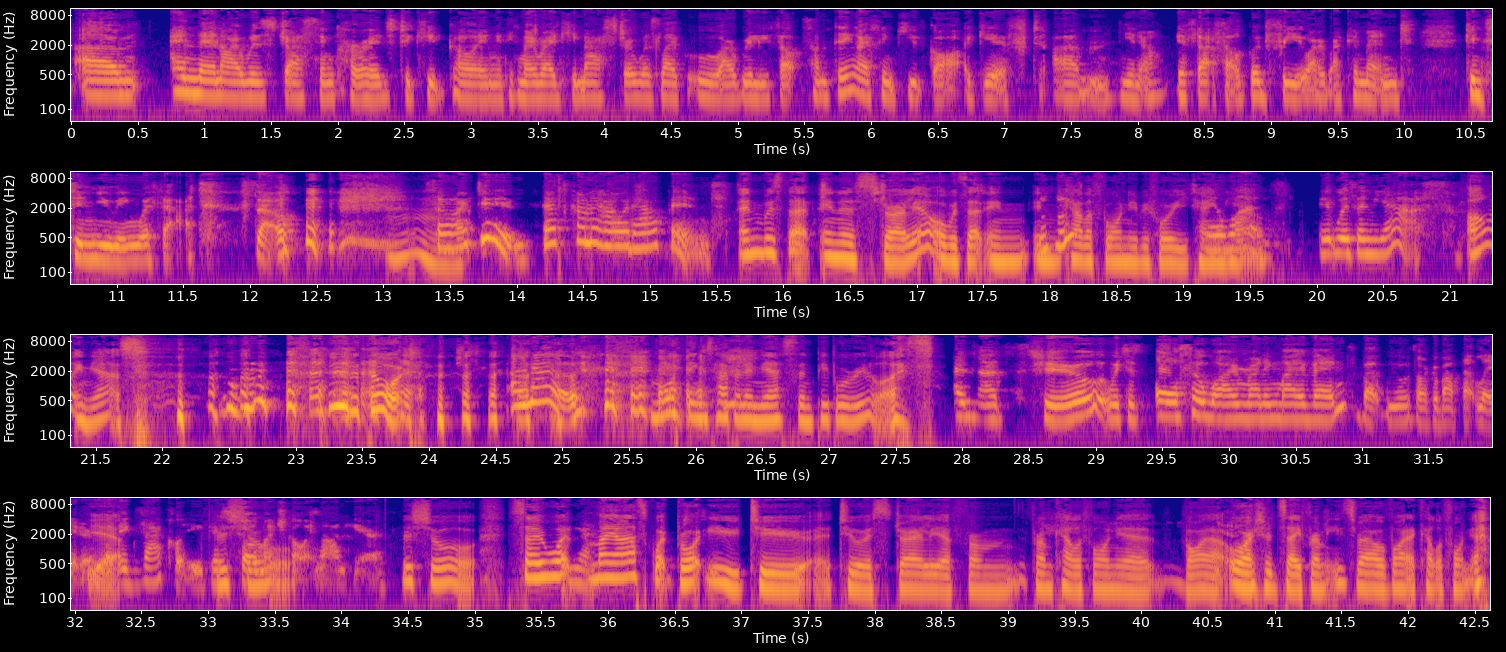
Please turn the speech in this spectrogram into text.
Um, and then I was just encouraged to keep going. I think my Reiki master was like, "Ooh, I really felt something. I think you've got a gift. Um, you know, if that felt good for you, I recommend continuing with that." So, mm. so I did. That's kind of how it happened. And was that in Australia or was that in in mm-hmm. California before you came it here? Was. It was in Yass. Oh, in Yass. Who'd have thought? I know. More things happen in Yass than people realize. And that's true, which is also why I'm running my event, but we will talk about that later. Yeah. But exactly. There's For so sure. much going on here. For sure. So what yeah. may I ask what brought you to uh, to Australia from from California via or I should say from Israel via California?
